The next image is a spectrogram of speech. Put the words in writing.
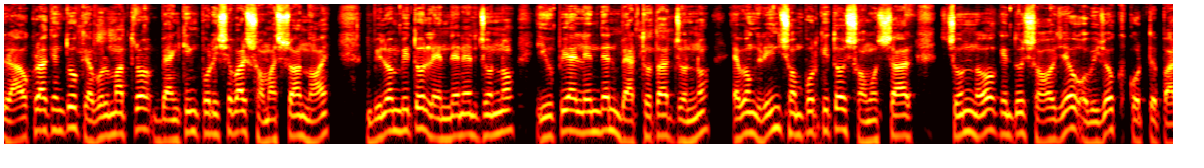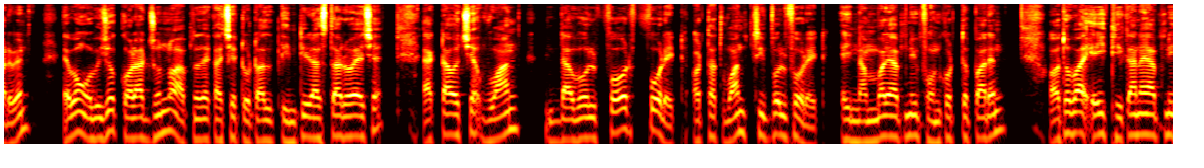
গ্রাহকরা কিন্তু কেবলমাত্র ব্যাংকিং পরিষেবার সমস্যা নয়, বিলম্বিত লেনদেনের জন্য, ইউপিআই লেনদেন ব্যর্থতার জন্য এবং ঋণ সম্পর্কিত সমস্যার জন্য কিন্তু সহজেও অভিযোগ করতে পারবেন এবং অভিযোগ করার জন্য আপনাদের কাছে টোটাল তিনটি রাস্তা রয়েছে। একটা হচ্ছে one double four four eight, অর্থাৎ ওয়ান ট্রিপল ফোর এইট। এই নাম্বারে আপনি ফোন করতে পারেন। অথবা এই ঠিকানায় আপনি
